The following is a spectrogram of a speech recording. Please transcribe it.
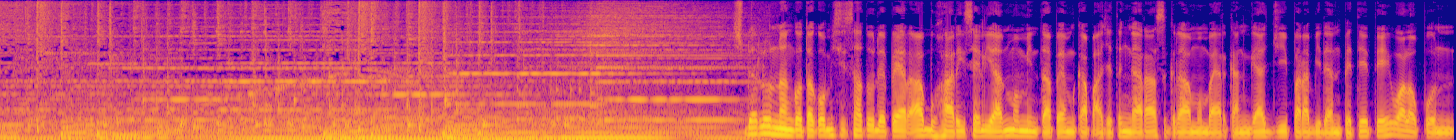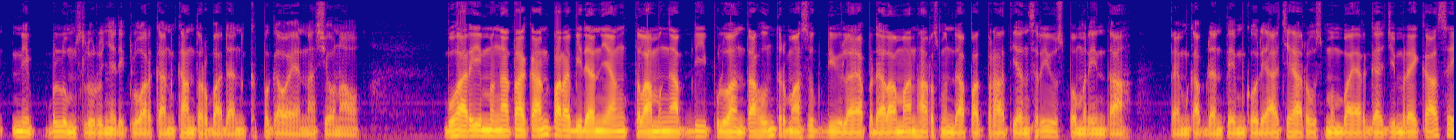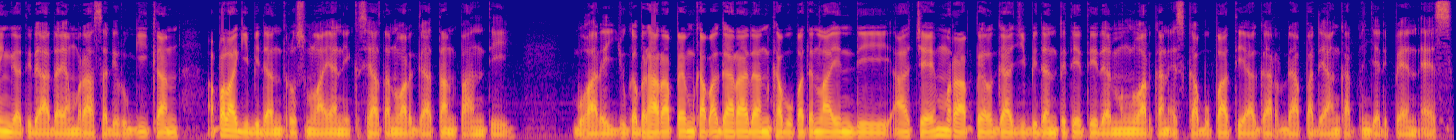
Sudarlun anggota Komisi 1 DPR Abu Hari Selian meminta Pemkap Aceh Tenggara segera membayarkan gaji para bidan PTT walaupun NIP belum seluruhnya dikeluarkan kantor Badan Kepegawaian Nasional. Buhari mengatakan para bidan yang telah mengabdi puluhan tahun termasuk di wilayah pedalaman harus mendapat perhatian serius pemerintah. Pemkap dan Pemko di Aceh harus membayar gaji mereka sehingga tidak ada yang merasa dirugikan, apalagi bidan terus melayani kesehatan warga tanpa henti. Buhari juga berharap Pemkap Agara dan kabupaten lain di Aceh merapel gaji bidan PTT dan mengeluarkan SK Bupati agar dapat diangkat menjadi PNS.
